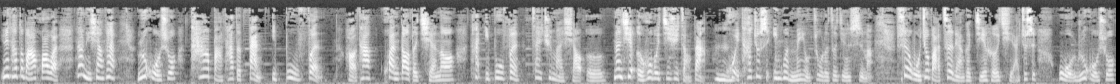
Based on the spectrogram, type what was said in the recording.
因为他都把它花完。那你想想看，如果说他把他的蛋一部分。好，他换到的钱呢？他一部分再去买小鹅，那些鹅会不会继续长大？嗯，会。他就是因为没有做了这件事嘛，所以我就把这两个结合起来。就是我如果说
